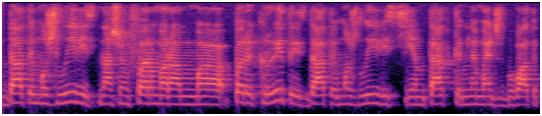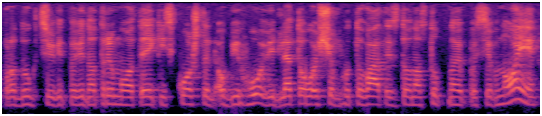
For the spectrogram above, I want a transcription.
дати можливість нашим фермерам е, перекритись, дати можливість їм так тим не менш збувати продукцію, відповідно отримувати якісь кошти обігові для того, щоб готуватись до наступної посівної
